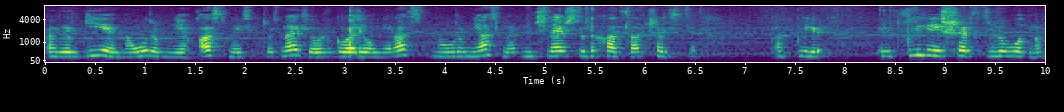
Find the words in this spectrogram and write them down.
аллергия на уровне астмы. Если кто знает, я уже говорила не раз, на уровне астмы начинаешь задыхаться от шерсти, от пыли, от пыли и шерсти животных.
